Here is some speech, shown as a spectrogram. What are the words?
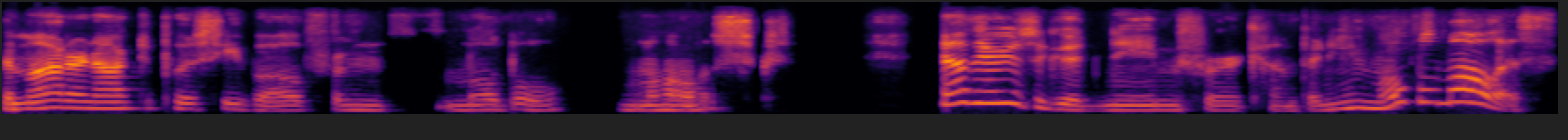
The modern octopus evolved from mobile mollusks. Now there is a good name for a company, Mobile Mollusk.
